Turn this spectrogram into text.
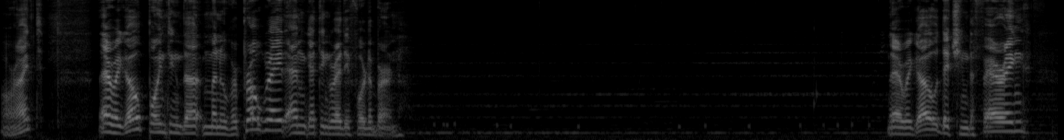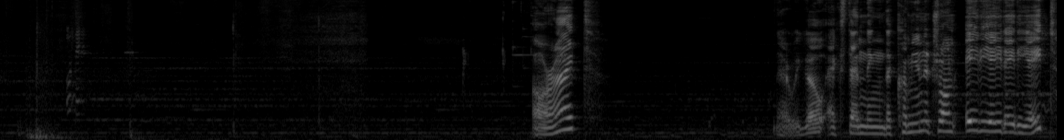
All right, there we go, pointing the maneuver prograde and getting ready for the burn. There we go, ditching the fairing. All right. There we go, extending the Communotron 8888.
